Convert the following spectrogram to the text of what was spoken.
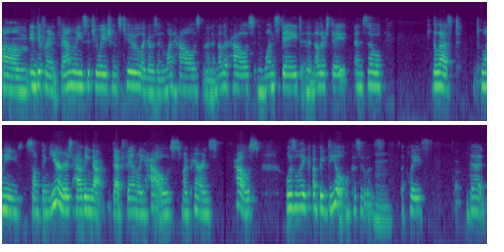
um, in different family situations too. Like I was in one house and then another house in one state and another state. And so the last 20 something years having that that family house, my parents' house was like a big deal because it was Mm, a place that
